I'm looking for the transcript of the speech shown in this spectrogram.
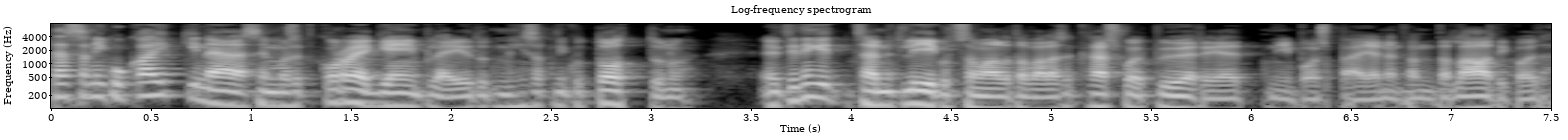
tässä niinku kaikki nämä semmoiset core gameplay-jutut, mihin sä oot niinku tottunut, et tietenkin sä nyt liikut samalla tavalla, Crash voi pyöriä ja niin poispäin, ja näitä laatikoita.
